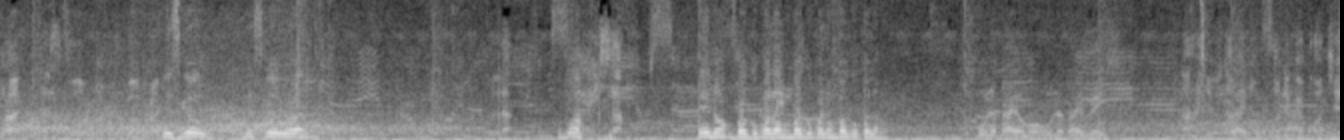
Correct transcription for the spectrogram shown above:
Run. Let's go. Go run. Let's go. Let's go, run. Wala. Aba, May isa. eh no, bago pa lang, bago pa lang, bago pa lang. Muna tayo, mauna tayo guys. Unahan nyo. Unahan nyo. Kunin ko yung kotse.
